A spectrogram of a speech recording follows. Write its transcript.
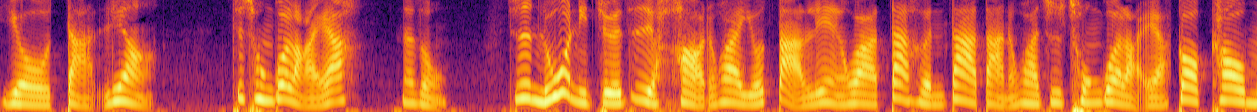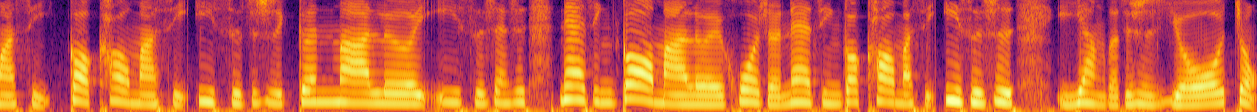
有胆量就冲过来呀，那种 就是如果你觉得自己好的话，有胆量的话，大很大胆的话，就是冲过来呀。Go call Marcy，Go call Marcy，意思就是跟马勒，意思像是 n 进 Go 马勒或者 n 进 Go call Marcy，意思是一样的，就是有种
